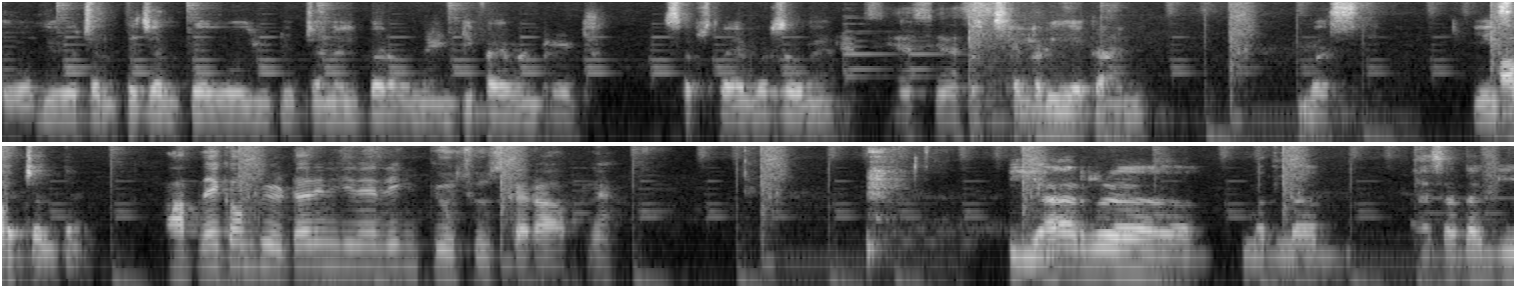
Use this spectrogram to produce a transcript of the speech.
तो अभी वो चलते चलते वो यूट्यूब चैनल पर नाइन्टी फाइव हंड्रेड सब्सक्राइबर्स हो गए यस यस तो चल रही है कहानी। बस यही सब चलता है। आपने कंप्यूटर इंजीनियरिंग क्यों चूज़ करा आपने? यार मतलब ऐसा था कि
